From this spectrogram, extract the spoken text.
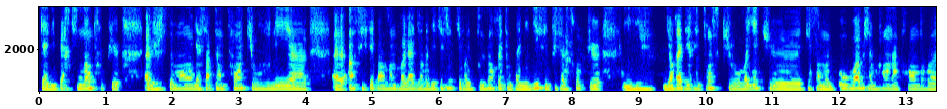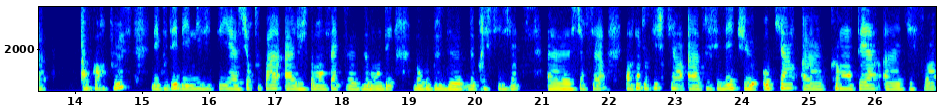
qu'elle est pertinente ou que euh, justement il y a certains points que vous voulez insister par exemple voilà il y aura des questions qui vont être posées en fait aux panélistes et puis ça se trouve que il y aura des réponses que vous voyez que, que c'est en mode oh wow j'aimerais en apprendre encore plus. Mais écoutez, ben, n'hésitez euh, surtout pas à justement en fait euh, demander beaucoup plus de, précision euh, sur cela. Par contre aussi, je tiens à préciser que aucun euh, commentaire euh, qui soit,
